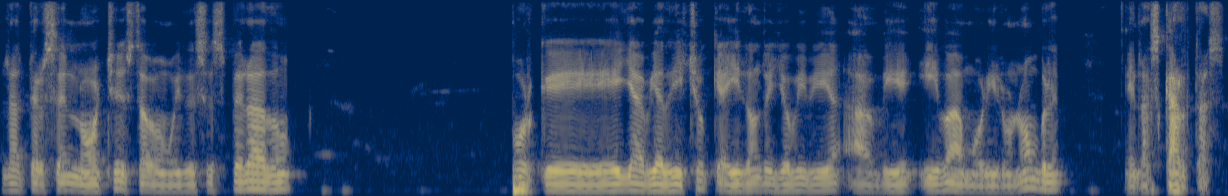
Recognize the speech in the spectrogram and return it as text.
La tercera noche estaba muy desesperado porque ella había dicho que ahí donde yo vivía iba a morir un hombre en las cartas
